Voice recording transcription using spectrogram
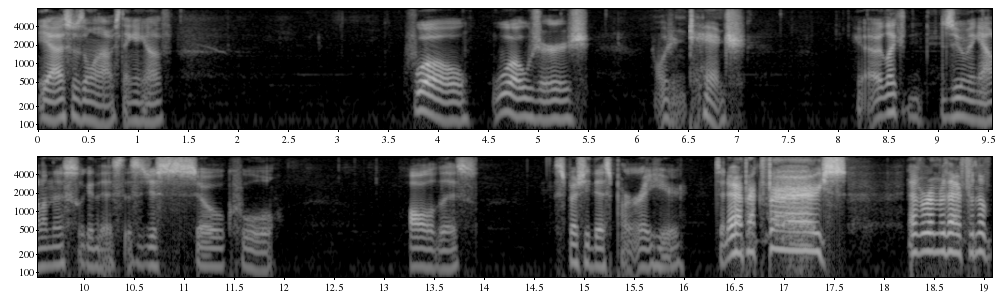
Yeah, this was the one I was thinking of. Whoa. Whoa, Zerge. That was intense. Yeah, I like zooming out on this. Look at this. This is just so cool. All of this. Especially this part right here. It's an epic face! I remember that from the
